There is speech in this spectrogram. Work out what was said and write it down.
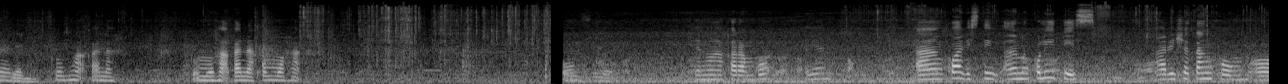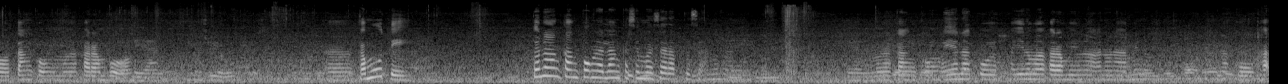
Yan, kumuha ka na. Kumuha ka na, kumuha. Yan mga karambo. Ayan. Ang kwan, isti, ang kulitis. Ari siya tangkong. O, tangkong mga karambo. O, yan. Ah, kamuti. Ito na lang kangkong na lang kasi masarap to sa ano. Ayan, mga kangkong. Ayan ako. Ayan ang mga karambo yung ano namin. Oh. Nakuha.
